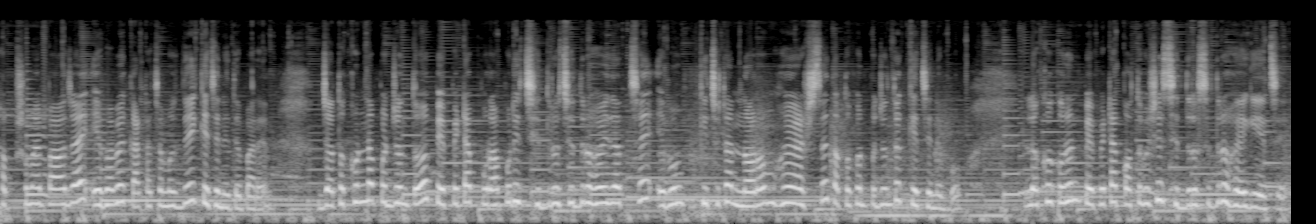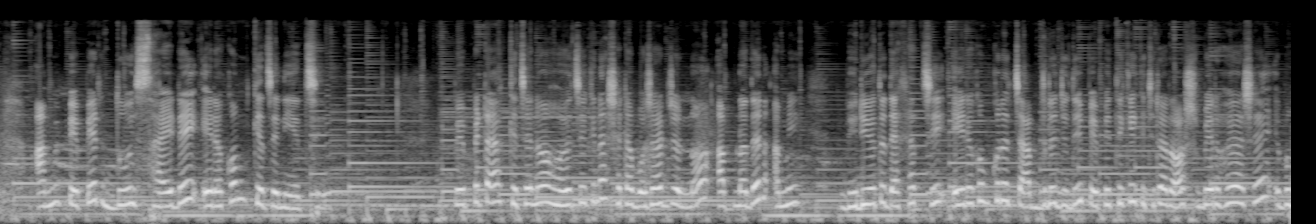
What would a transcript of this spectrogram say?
সবসময় পাওয়া যায়, এভাবে কাটা চামচ দিয়ে কেচে নিতে পারেন। যতক্ষণ না পর্যন্ত পেঁপেটা পুরাপুরি ছিদ্র ছিদ্র হয়ে যাচ্ছে এবং কিছুটা নরম হয়ে আসছে, ততক্ষণ পর্যন্ত কেচে নেব। লক্ষ্য করুন, পেঁপেটা কত বেশি ছিদ্র ছিদ্র হয়ে গিয়েছে। আমি পেঁপের দুই সাইডে এরকম কেচে নিয়েছি। পেঁপেটা কেচে নেওয়া হয়েছে কিনা সেটা বোঝার জন্য আপনাদের আমি ভিডিওতে দেখাচ্ছি। এইরকম করে চাপ দিলে যদি পেঁপে থেকে কিছুটা রস বের হয়ে আসে এবং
